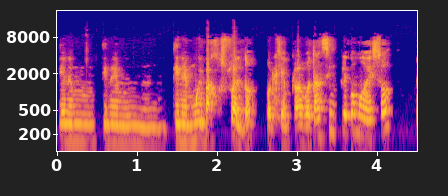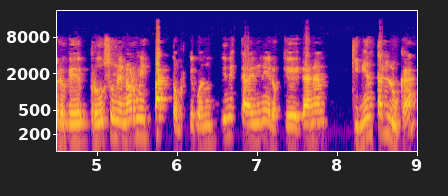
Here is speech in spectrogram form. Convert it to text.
tienen, tienen, tienen muy bajos sueldos, por ejemplo, algo tan simple como eso, pero que produce un enorme impacto, porque cuando tienes carabineros que ganan 500 lucas,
